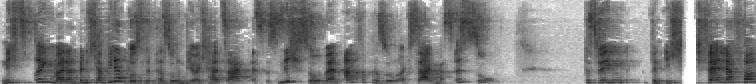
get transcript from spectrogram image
nichts bringen, weil dann bin ich ja wieder bloß eine Person, die euch halt sagt, es ist nicht so, wenn andere Personen euch sagen, das ist so. Deswegen bin ich Fan davon.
